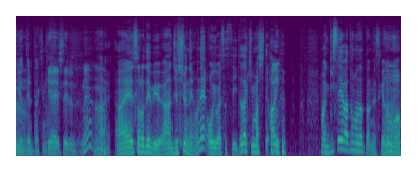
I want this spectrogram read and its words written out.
言ってるだけなんで、敬愛してるんだよね。うん。はい、あえーソロデビュー。あ10周年をねお祝いさせていただきまして、はい まあ犠牲は伴ったんですけども、うん。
